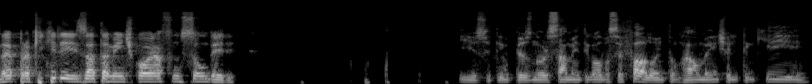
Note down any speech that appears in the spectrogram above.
né? Para que, que ele exatamente qual é a função dele? Isso, e tem o peso no orçamento, igual você falou. Então, realmente, ele tem que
